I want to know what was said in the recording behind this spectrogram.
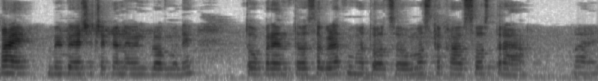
बाय भेटूया अशाच्या एका नवीन ब्लॉगमध्ये तोपर्यंत सगळ्यात महत्त्वाचं मस्त खा स्वस्त राहा. बाय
